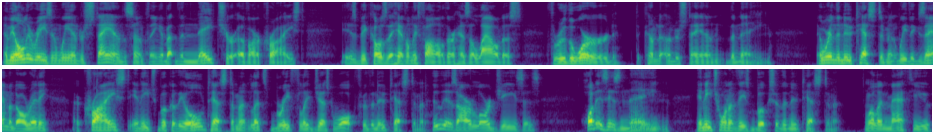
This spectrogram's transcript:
And the only reason we understand something about the nature of our Christ is because the Heavenly Father has allowed us, through the Word, to come to understand the name. And we're in the New Testament. We've examined already uh, Christ in each book of the Old Testament. Let's briefly just walk through the New Testament. Who is our Lord Jesus? What is His name in each one of these books of the New Testament? Well, in Matthew,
